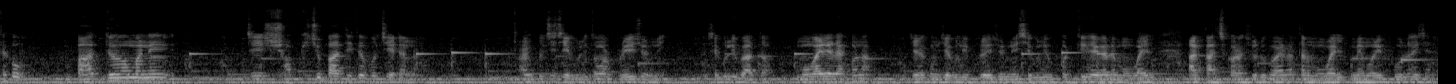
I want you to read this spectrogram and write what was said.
দেখো, বাদ দেওয়া মানে যে সব কিছু বাদ দিতে বলছি এটা না। আমি বলছি যেগুলি তোমার প্রয়োজন নেই, সেগুলি বাদ দাও। মোবাইলে দেখো না, যেরকম যেগুলি প্রয়োজন নেই, সেগুলি ভর্তি হয়ে গেলে মোবাইল আর কাজ করা শুরু করে না, তার মোবাইল মেমোরি ফুল হয়ে যায়।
